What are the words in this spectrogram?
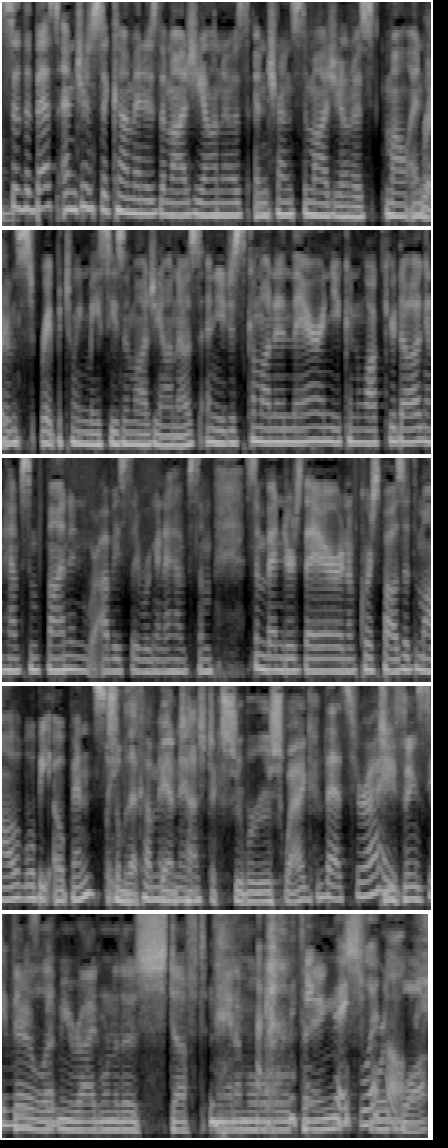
So the best entrance to come in is the Maggiano's entrance, the Maggiano's mall entrance, right, between Macy's and Maggiano's, and you just come on in there and you can walk your dog and have some fun. And we're, obviously we're going to have some some vendors there, and of course, Paws at the Mall will be open. So Some of that can come in fantastic Subaru swag. That's right. Do you think Super they'll speed. let me ride one of those stuffed animal things for the walk?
